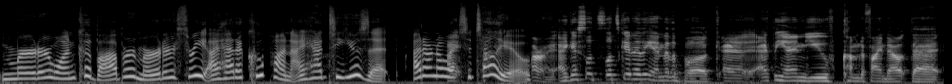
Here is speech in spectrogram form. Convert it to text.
murder one kebab or murder three. I had a coupon. I had to use it. I don't know what I- to tell you. All right, I guess let's let's get to the end of the book. Uh, at the end, you've come to find out that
